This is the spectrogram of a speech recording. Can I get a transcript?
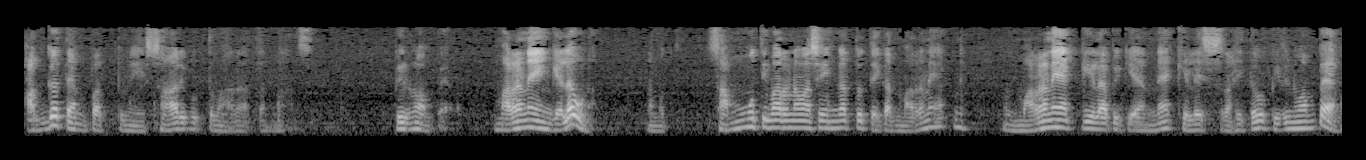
අග්ග තැන්පත් වනේ සාරිපුත්ත මහරහතන් වහන්ස. පිරුණුවම් පෑ. මරණයෙන් ගැලවුණ නමුත් සම්මුති මරණ වශයෙන් ගත්තුත් එකත් මරණයක්න මරණයක් කියලා අපි කියන්න කෙලෙස් රහිතව පිරිනුවම් පෑම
